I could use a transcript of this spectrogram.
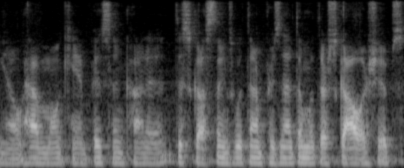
you know, have them on campus and kind of discuss things with them, present them with their scholarships.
